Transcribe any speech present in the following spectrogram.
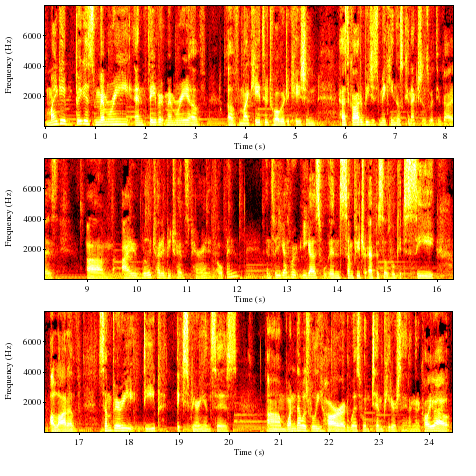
my biggest memory and favorite memory of of my K through 12 education has got to be just making those connections with you guys. Um, I really try to be transparent and open, and so you guys were you guys in some future episodes will get to see a lot of some very deep experiences. Um, one that was really hard was when Tim Peterson, I'm to call you out,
